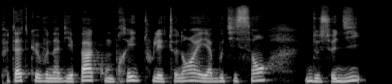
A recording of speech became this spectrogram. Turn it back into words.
peut-être que vous n'aviez pas compris tous les tenants et aboutissants de ce dit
